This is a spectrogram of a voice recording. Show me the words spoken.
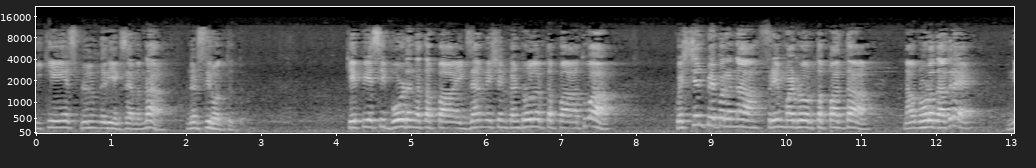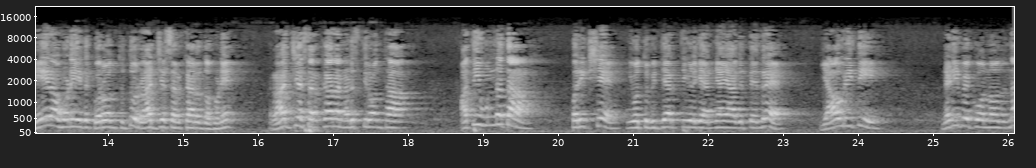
ಈ ಕೆಎಸ್ ಪ್ರಿಲಿಮಿನರಿ ಎಕ್ಸಾಮ್ ಅನ್ನ ನಡೆಸಿರುವಂತದ್ದು ಕೆಪಿಎಸ್ಸಿ ಬೋರ್ಡ್ ಅನ್ನ ತಪ್ಪ ಎಕ್ಸಾಮಿನೇಷನ್ ಕಂಟ್ರೋಲರ್ ತಪ್ಪ, ಅಥವಾ ಕ್ವೆಶ್ಚನ್ ಪೇಪರ್ ಅನ್ನ ಫ್ರೇಮ್ ಮಾಡಿರೋರು ತಪ್ಪ ಅಂತ ನಾವು ನೋಡೋದಾದ್ರೆ ನೇರ ಹೊಣೆ ಇದಕ್ಕೆ ಬರುವಂತದ್ದು ರಾಜ್ಯ ಸರ್ಕಾರದ ಹೊಣೆ. ರಾಜ್ಯ ಸರ್ಕಾರ ನಡೆಸ್ತಿರುವಂತಹ ಅತಿ ಉನ್ನತ ಪರೀಕ್ಷೆ ಇವತ್ತು ವಿದ್ಯಾರ್ಥಿಗಳಿಗೆ ಅನ್ಯಾಯ ಆಗುತ್ತೆ ಅಂದ್ರೆ ಯಾವ ರೀತಿ ನಡಿಬೇಕು ಅನ್ನೋದನ್ನ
